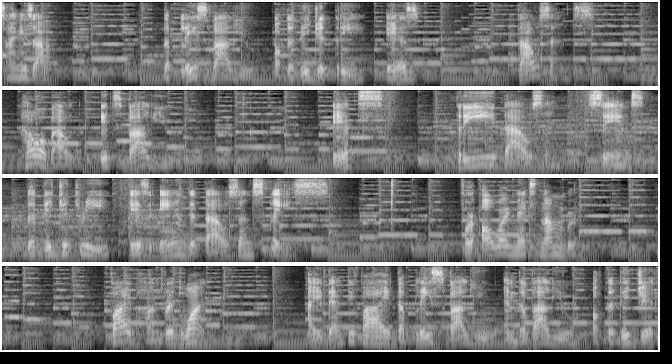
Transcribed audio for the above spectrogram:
Time is up. The place value of the digit 3 is thousands. How about its value? It's 3000 since the digit 3 is in the thousands place. For our next number, 501. Identify the place value and the value of the digit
